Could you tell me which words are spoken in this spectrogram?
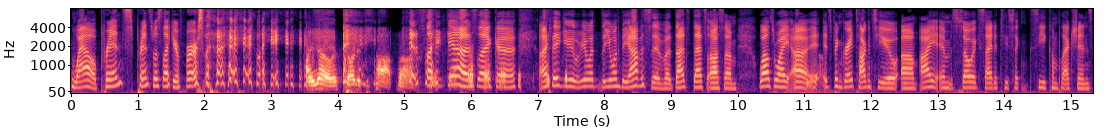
Wow, Prince. Prince was like your first. like, I know. Let's start at the top, huh? it's like yeah, it's like uh, I think you you want you want the opposite, but that's that's awesome. Well, Dwight, uh, it, it's been great talking to you. Um, I am so excited to see complexions.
